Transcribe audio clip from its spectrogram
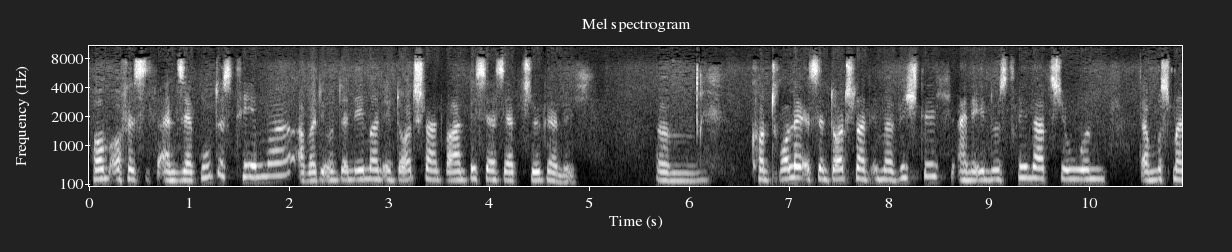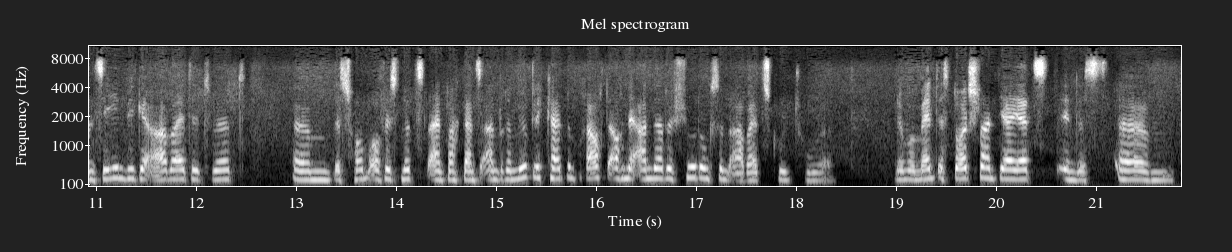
Homeoffice ist ein sehr gutes Thema, aber die Unternehmer in Deutschland waren bisher sehr zögerlich. Ähm, Kontrolle ist in Deutschland immer wichtig, eine Industrienation. Da muss man sehen, wie gearbeitet wird. Ähm, das Homeoffice nutzt einfach ganz andere Möglichkeiten und braucht auch eine andere Führungs- und Arbeitskultur. Und Im Moment ist Deutschland ja jetzt in das ähm,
